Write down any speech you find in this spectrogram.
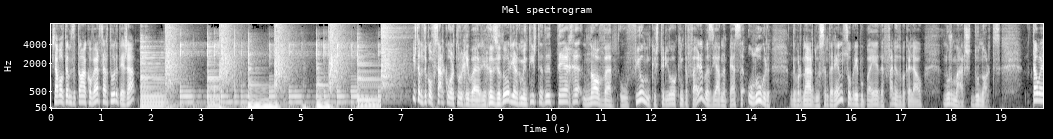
Já voltamos então à conversa, Arturo, até já. Estamos a conversar com Artur Ribeiro, realizador e argumentista de Terra Nova, o filme que estreou quinta-feira, baseado na peça O Lugre, de Bernardo Santareno, sobre a epopeia da faina do bacalhau nos mares do Norte. Então, a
